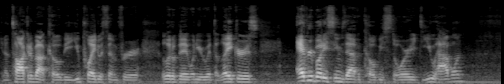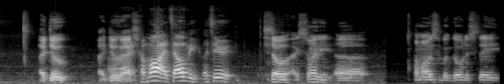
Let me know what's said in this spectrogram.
You know, talking about Kobe, you played with him for a little bit when you were with the Lakers. Everybody seems to have a Kobe story. Do you have one? I do. I do right, actually. Come on, tell me. Let's hear it. So it's funny. Uh, I'm obviously with Golden State.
